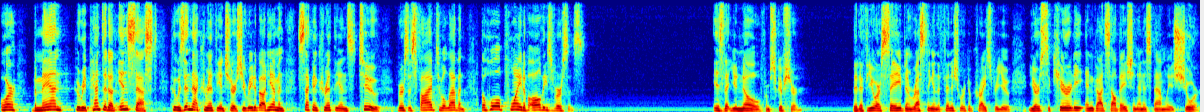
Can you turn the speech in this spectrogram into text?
Or the man who repented of incest who was in that Corinthian church. You read about him in 2 Corinthians 2, verses 5 to 11. The whole point of all these verses is that you know from Scripture that if you are saved and resting in the finished work of Christ for you, your security in God's salvation and His family is sure.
